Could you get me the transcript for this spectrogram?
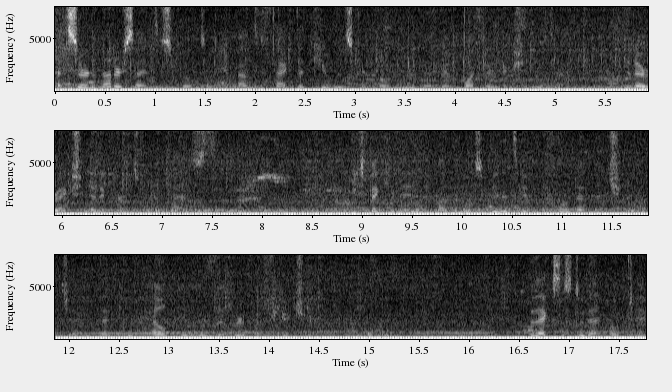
At CERN, another scientist spoke to me about the fact that humans can only remember one direction of time, the direction that accounts for the past. He speculated about the possibility of a four-dimensional object that could help him remember a future. With access to that object,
